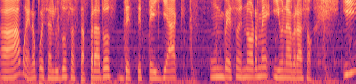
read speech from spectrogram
Ah, bueno, pues saludos hasta Prados de Tepeyac. Un beso enorme y un abrazo. Y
